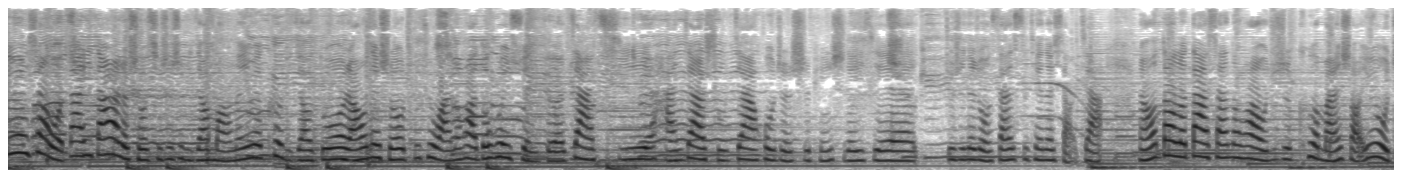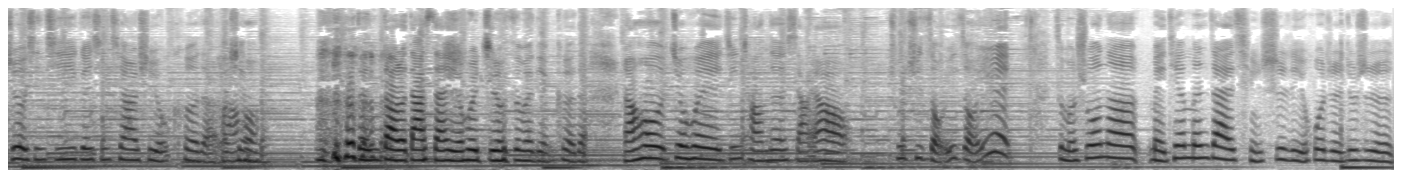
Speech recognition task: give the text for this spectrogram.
因为像我大一、大二的时候其实是比较忙的，因为课比较多，然后那时候出去玩的话都会选择假期、寒假、暑假或者是平时的一些就是那种三四天的小假。然后到了大三的话，我就是课蛮少，因为我只有星期一跟星期二是有课的，然后。等到了大三也会只有这么点课的，然后就会经常的想要出去走一走，因为怎么说呢，每天闷在寝室里或者就是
